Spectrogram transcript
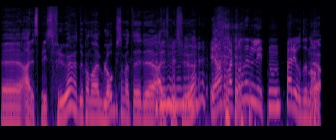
Eh, æresprisfrue. Du kan ha en blogg som heter eh, Æresprisfrue. Ja, i hvert fall en liten periode nå. Ja.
